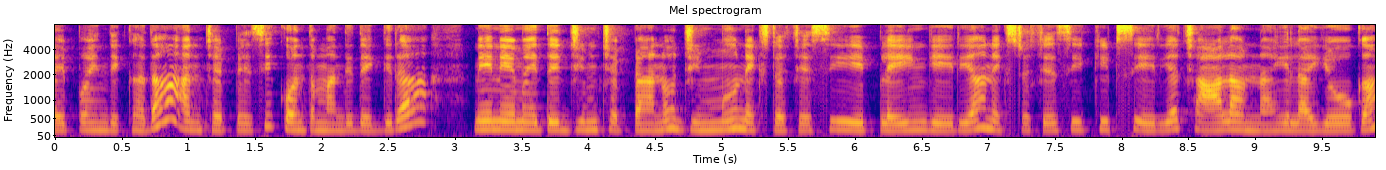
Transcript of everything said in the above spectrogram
అయిపోయింది కదా అని చెప్పేసి కొంతమంది దగ్గర నేనేమైతే జిమ్ చెప్పానో జిమ్ నెక్స్ట్ వచ్చేసి ప్లేయింగ్ ఏరియా నెక్స్ట్ వచ్చేసి కిడ్స్ ఏరియా చాలా ఉన్నాయి. ఇలా యోగా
